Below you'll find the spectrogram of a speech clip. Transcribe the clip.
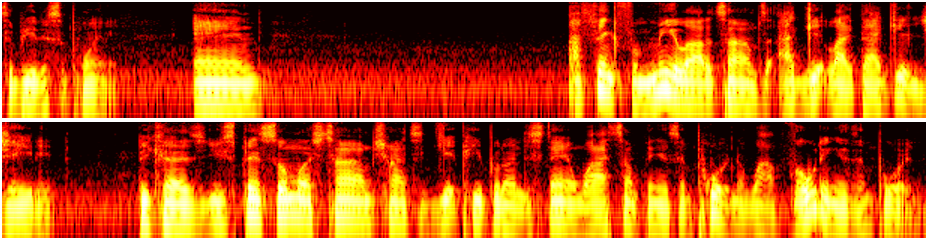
to be disappointed, and I think for me a lot of times I get like that. I get jaded because you spend so much time trying to get people to understand why something is important and why voting is important,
